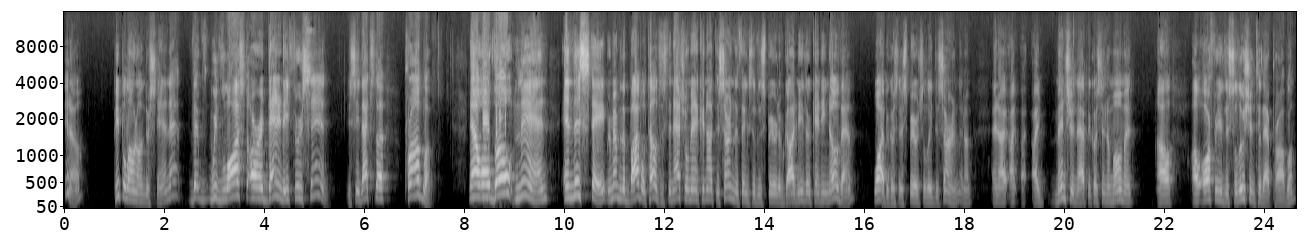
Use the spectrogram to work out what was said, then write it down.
You know, people don't understand that. That we've lost our identity through sin. You see, that's the problem. Now, although man in this state, remember the Bible tells us the natural man cannot discern the things of the Spirit of God, neither can he know them. Why? Because they're spiritually discerned. And, I'm, and I, I, I mention that because in a moment I'll, I'll offer you the solution to that problem.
